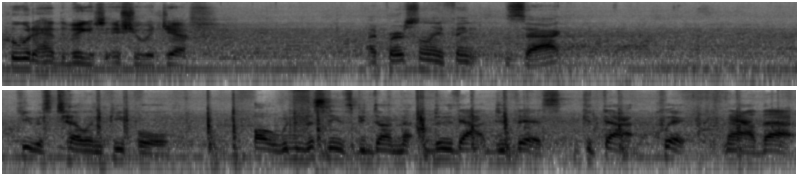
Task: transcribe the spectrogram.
Who would have had the biggest issue with Jeff? I personally think Zach. He was telling people, "Oh, this needs to be done. Do that. Do this. Get that. Quick. Now that."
